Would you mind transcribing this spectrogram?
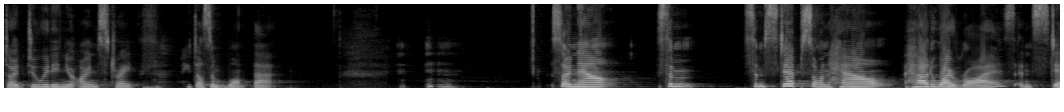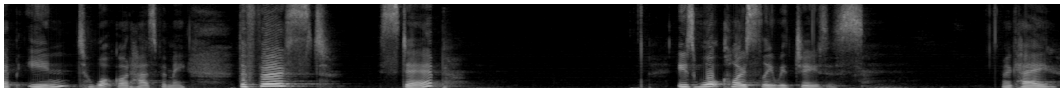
Don't do it in your own strength. He doesn't want that. so now, some some steps on how how do I rise and step in to what God has for me. The first step is walk closely with Jesus. Okay?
